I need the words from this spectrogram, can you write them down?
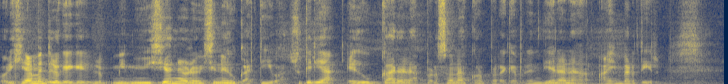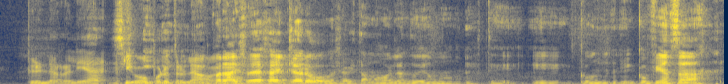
originalmente lo que, mi, visión era una visión educativa. Yo quería educar a las personas para que aprendieran a invertir. Pero en la realidad nos llevó por otro lado. Para yo voy a dejar claro, ya que estamos hablando, digamos, este, eh, con confianza.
